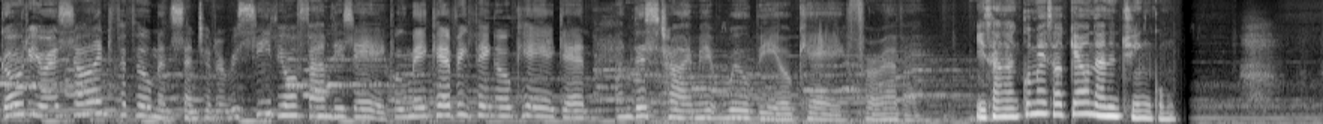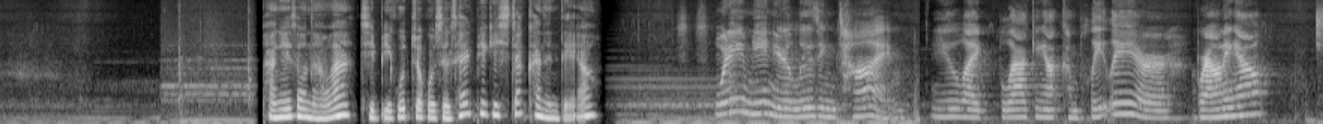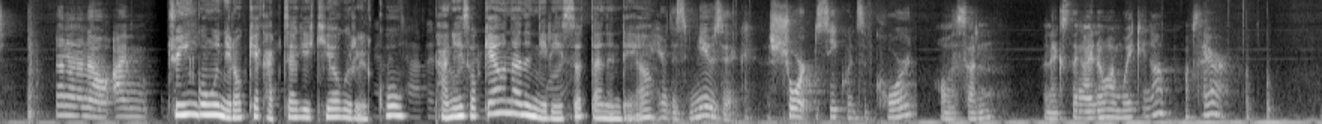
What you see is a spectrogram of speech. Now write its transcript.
Go to your assigned fulfillment center to receive your family's egg. We'll make everything okay again, and this time it will be okay forever. 이상한 꿈에서 깨어나는 주인공. 방에서 나와 집 이곳저곳을 살피기 시작하는데요. What do you mean you're losing time? You like blacking out completely or browning out? No, no, no, no. I'm 주인공은 이렇게 갑자기 기억을 잃고 방에서 깨어나는 일이 있었다는데요. I hear this music, a short sequence of chord. All of a sudden, the next thing I know, I'm waking up up there,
